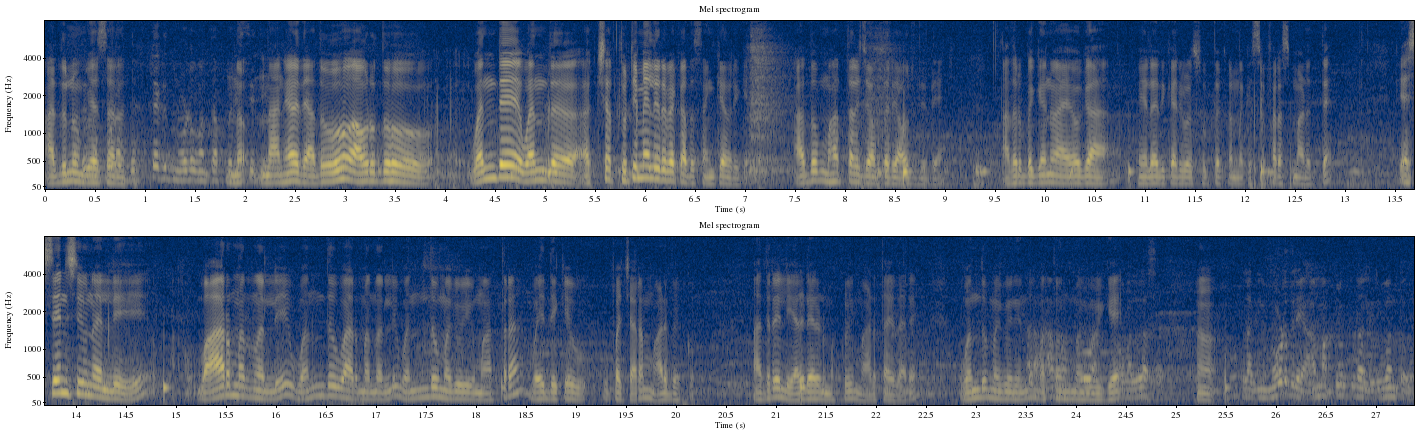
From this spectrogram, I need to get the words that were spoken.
ಅದನ್ನು ಬೇಸರ ನಾನು ಹೇಳಿದೆ ಅದು ಅವ್ರದ್ದು ಒಂದೇ ಒಂದು ಅಕ್ಷರ ತುಟಿ ಮೇಲೆ ಇರಬೇಕು ಅದು ಸಂಖ್ಯೆ ಅವರಿಗೆ. ಅದು ಮಹತ್ತರ ಜವಾಬ್ದಾರಿ ಅವ್ರದ್ದಿದೆ. ಅದ್ರ ಬಗ್ಗೆನೂ ಆಯೋಗ ಮೇಲಧಿಕಾರಿಗಳು ಸೂಕ್ತ ಕ್ರಮಕ್ಕೆ ಶಿಫಾರಸು ಮಾಡುತ್ತೆ. ಎಸ್ ಎನ್ ಸಿವ್ನಲ್ಲಿ ವಾರ್ಮರ್ನಲ್ಲಿ ಒಂದು ವಾರ್ಮರ್ನಲ್ಲಿ ಒಂದು ಮಗುವಿಗೆ ಮಾತ್ರ ವೈದ್ಯಕೀಯ ಉಪಚಾರ ಮಾಡಬೇಕು. ಅದರಲ್ಲಿ ಇಲ್ಲಿ ಎರಡೆರಡು ಮಕ್ಕಳಿಗೆ ಮಾಡ್ತಾ ಇದ್ದಾರೆ. ಒಂದು ಮಗುವಿನಿಂದ ಮತ್ತೊಂದು ಮಗುವಿಗೆ ಹಾಂ. ನೋಡಿದ್ರೆ ಆ ಮಕ್ಕಳಲ್ಲ ಎಸ್ ಎನ್ ಇರುವಂಥದ್ದು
